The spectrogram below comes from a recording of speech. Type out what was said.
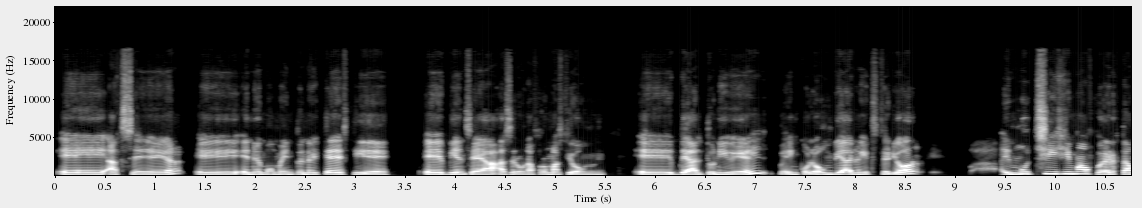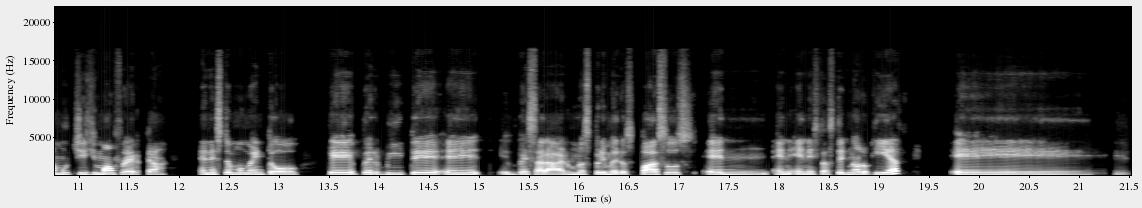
eh, acceder eh, en el momento en el que decide, bien sea hacer una formación eh, de alto nivel en Colombia, en el exterior. Hay muchísima oferta, muchísima oferta en este momento que permite eh, empezar a dar unos primeros pasos en, en, estas tecnologías. Eh,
